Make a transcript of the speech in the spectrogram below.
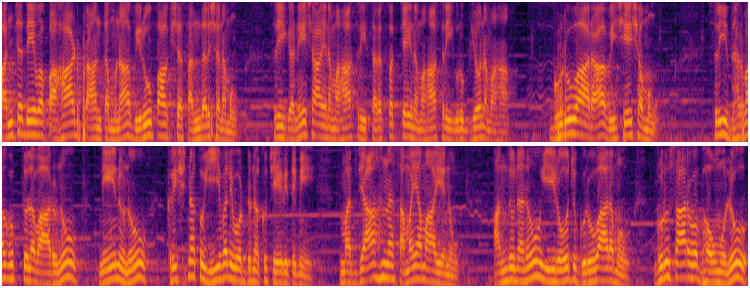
పంచదేవ పహాడ్ ప్రాంతమున విరూపాక్ష సందర్శనము. శ్రీ గణేశాయ నమ శ్రీ సరస్వత్యై నమ శ్రీ గురుభ్యో నమ. గురువార విశేషము. శ్రీ ధర్మగుప్తుల వారును నేనును కృష్ణకు ఈవలి ఒడ్డునకు చేరితిమి. మధ్యాహ్న సమయమాయెను. అందునను ఈరోజు గురువారము గురు సార్వభౌములు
